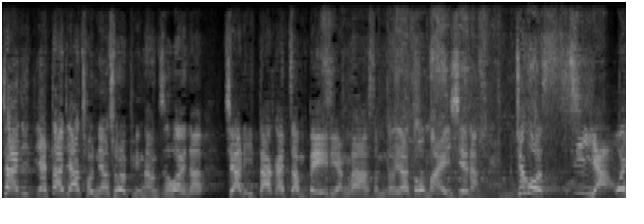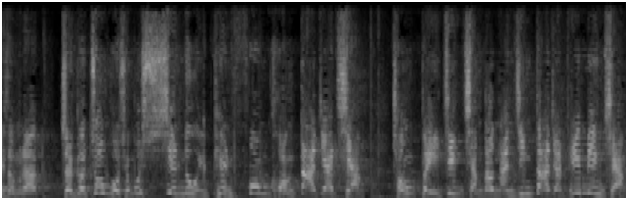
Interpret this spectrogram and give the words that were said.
大家大家囤粮，除了平常之外呢，家里大概战备粮啦，什么东西啊，都买一些啦。结果西亚为什么呢？整个中国全部陷入一片疯狂，大家抢，从北京抢到南京，大家拼命抢。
